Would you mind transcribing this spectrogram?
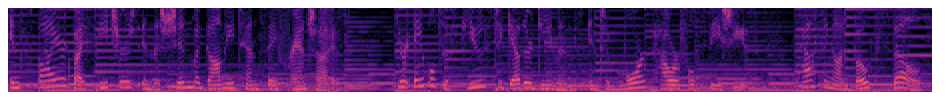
Inspired by features in the Shin Megami Tensei franchise, you're able to fuse together demons into more powerful species, passing on both spells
